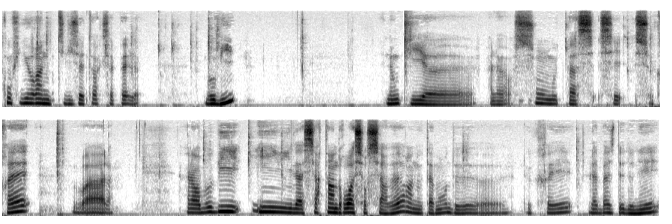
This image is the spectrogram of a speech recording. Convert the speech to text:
configuré un utilisateur qui s'appelle Bobby. Donc qui, euh, alors son mot de passe c'est secret, voilà. Alors Bobby, il a certains droits sur serveur, hein, notamment de, euh, de, créer la base de données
